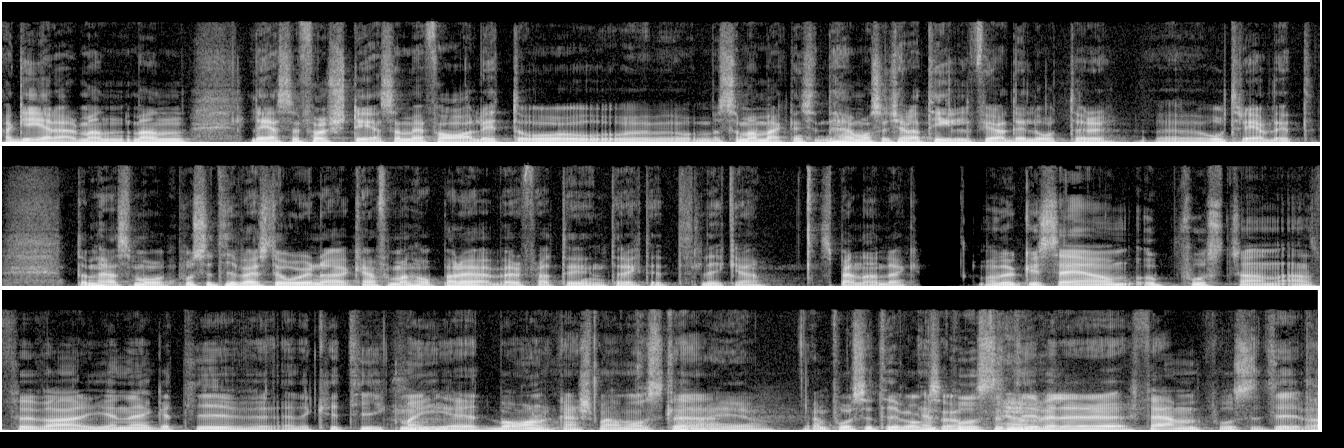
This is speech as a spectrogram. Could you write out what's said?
agerar. Man, man läser först det som är farligt och, och som man verkligen det här måste känna till för det låter uh, otrevligt. De här små positiva historierna kanske man hoppar över för att det är inte riktigt lika spännande. Man brukar säga om uppfostran att för varje negativ eller kritik man mm. ger ett barn kanske man måste... Man en positiv också. En positiv ja. eller fem positiva.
